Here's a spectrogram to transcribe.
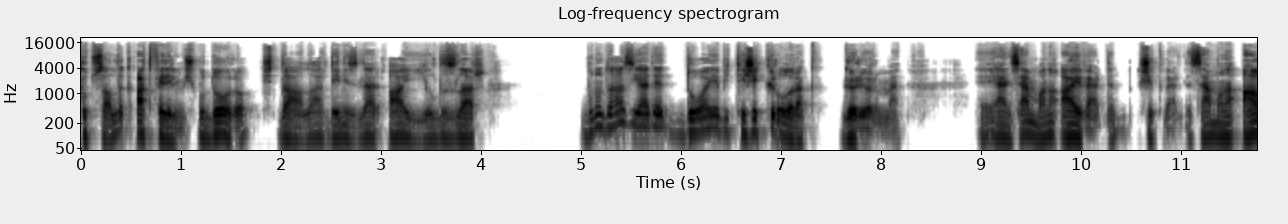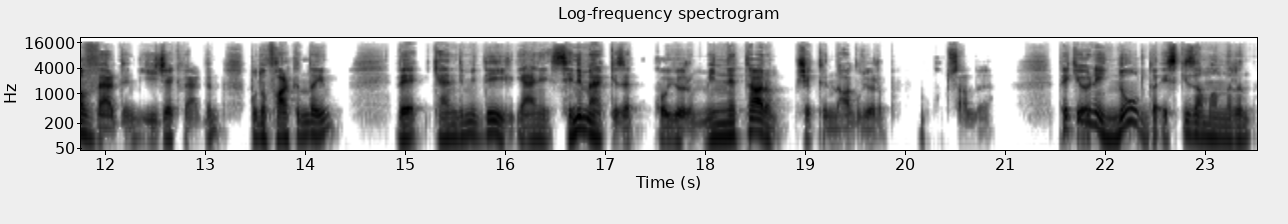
kutsallık atfedilmiş. Bu doğru. İşte dağlar, denizler, ay, yıldızlar. Bunu daha ziyade doğaya bir teşekkür olarak görüyorum ben. Yani sen bana ay verdin, ışık verdin. Sen bana av verdin, yiyecek verdin. Bunun farkındayım ve kendimi değil yani seni merkeze koyuyorum, minnettarım şeklinde algılıyorum bu kutsallığı. Peki örneğin ne oldu da eski zamanların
